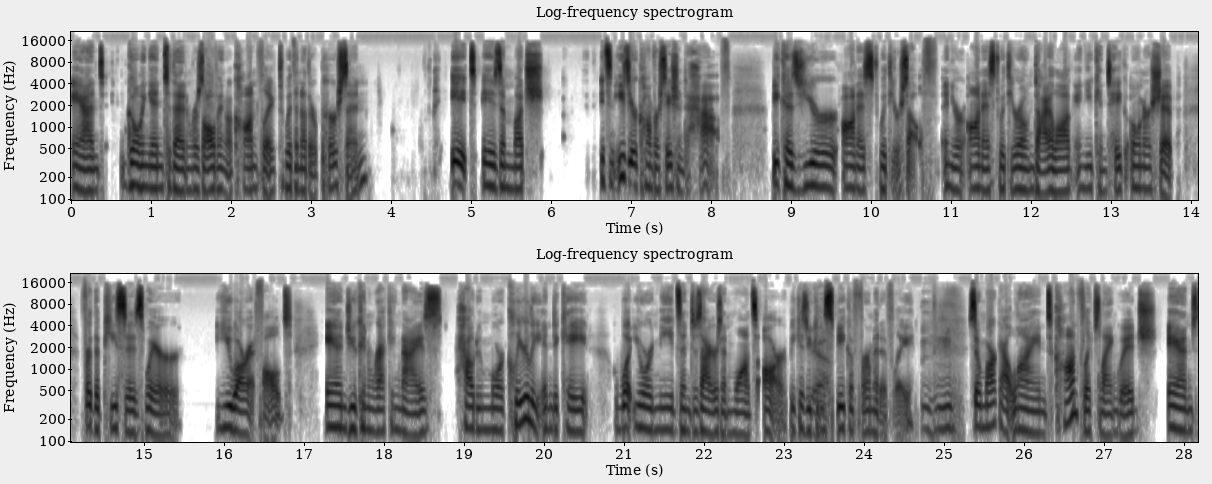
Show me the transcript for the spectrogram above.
And going into then resolving a conflict with another person, it is a much it's an easier conversation to have because you're honest with yourself and you're honest with your own dialogue and you can take ownership for the pieces where you are at fault and you can recognize how to more clearly indicate what your needs and desires and wants are because you Yeah. can speak affirmatively. Mm-hmm. So Mark outlined conflict language, and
